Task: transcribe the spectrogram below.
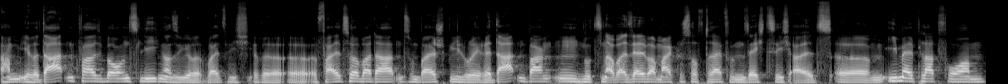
haben ihre Daten quasi bei uns liegen, also ihre, weiß nicht, ihre äh, File-Server-Daten zum Beispiel oder ihre Datenbanken, nutzen aber selber Microsoft 365 als ähm, E-Mail-Plattform.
